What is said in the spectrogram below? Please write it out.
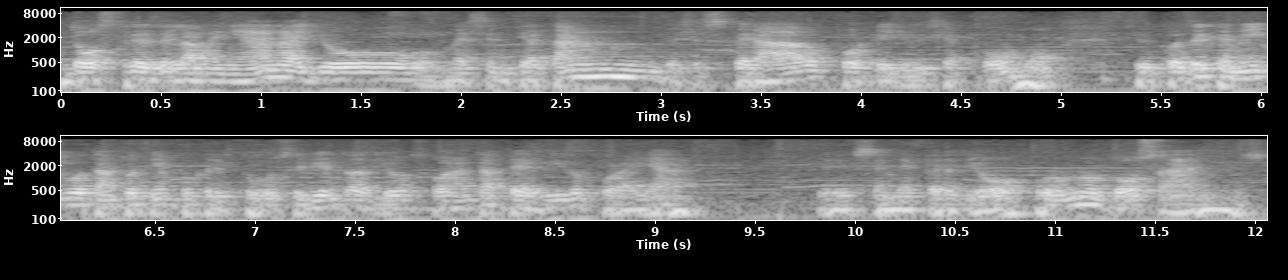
2, 3 de la mañana, yo me sentía tan desesperado porque yo decía, ¿cómo? Después de que mi hijo tanto tiempo que le estuvo sirviendo a Dios, ahora anda perdido por allá, eh, se me perdió por unos dos años,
